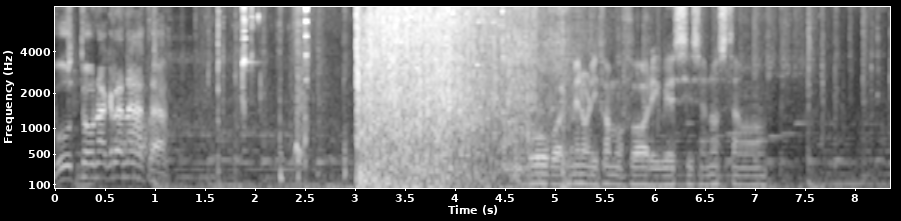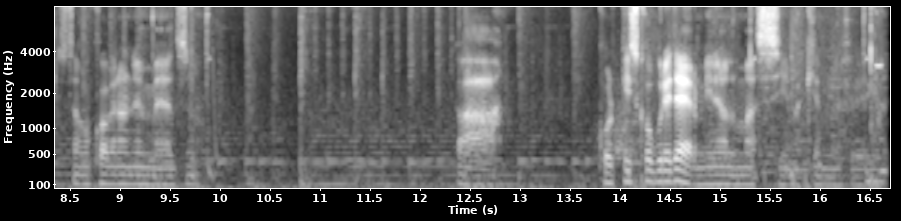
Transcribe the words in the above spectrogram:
Butto una granata. Buco, almeno li famo fuori questi, se no stiamo... Stiamo qua per un anno e mezzo. Ah! Colpisco pure termine al massimo, che me frega.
